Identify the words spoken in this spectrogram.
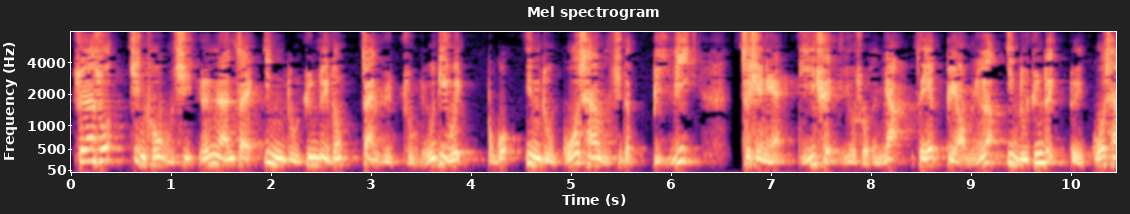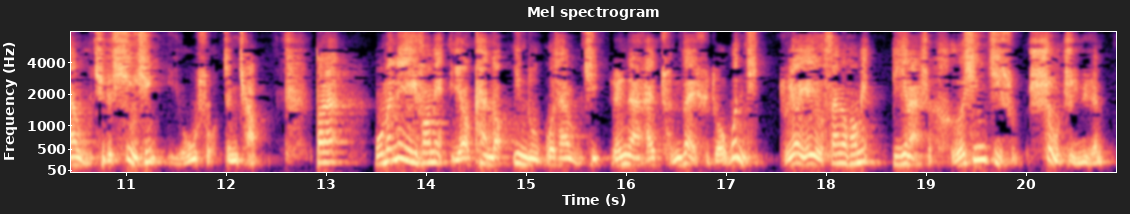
虽然说进口武器仍然在印度军队中占据主流地位。不过，印度国产武器的比例这些年的确有所增加，这也表明了印度军队对国产武器的信心有所增强。当然，我们另一方面也要看到，印度国产武器仍然还存在许多问题，主要也有三个方面。第一呢，是核心技术受制于人。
